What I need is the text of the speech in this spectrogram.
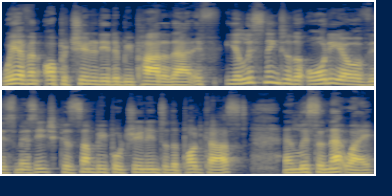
We have an opportunity to be part of that. If you're listening to the audio of this message, because some people tune into the podcast and listen that way,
